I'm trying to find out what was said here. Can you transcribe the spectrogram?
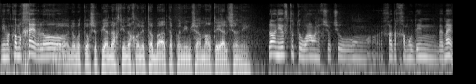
ממקום אחר, לא... לא, אני לא בטוח שפענחתי נכון את הבעת הפנים שאמרת אייל שני. לא, אני אוהבת אותו, וואו, אני חושבת שהוא אחד החמודים, באמת.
